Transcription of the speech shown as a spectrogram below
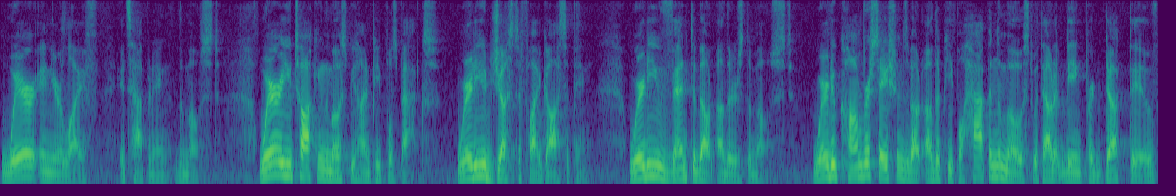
where in your life it's happening the most. Where are you talking the most behind people's backs? Where do you justify gossiping? Where do you vent about others the most? Where do conversations about other people happen the most without it being productive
